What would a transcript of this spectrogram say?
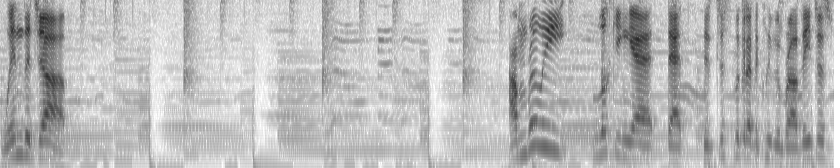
Win the job. I'm really looking at that. Just looking at the Cleveland Browns, they just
